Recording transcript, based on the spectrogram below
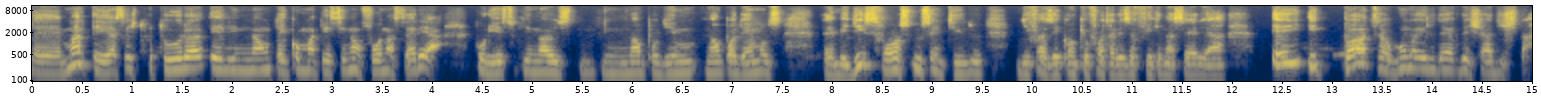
é, manter essa estrutura, ele não tem como manter se não for na Série A. Por isso que nós não podemos, não podemos é, medir esforço no sentido de fazer com que o Fortaleza fique na Série A. Em hipótese alguma, ele deve deixar de estar.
